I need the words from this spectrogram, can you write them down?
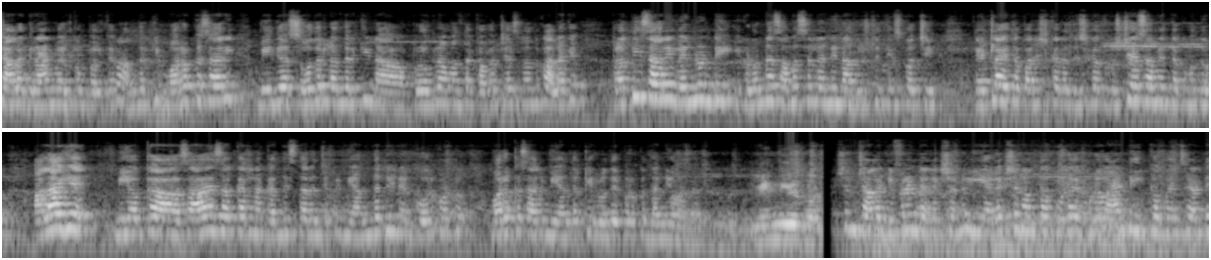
చాలా గ్రాండ్ వెల్కమ్ పలికారు. అందరికీ మరొకసారి మీడియా సోదరులందరికీ నా ప్రోగ్రామ్ అంతా కవర్ చేసినందుకు అలాగే ప్రతిసారి వెన్నుండి ఇక్కడ ఉన్న సమస్యలన్నీ నా దృష్టి తీసుకొచ్చి ఎట్లా అయితే పరిష్కార దిశగా కృషి చేశామో ఇంతకుముందు అలాగే మీ యొక్క సహాయ సహకారం నాకు అందిస్తారని చెప్పి మీ అందరినీ నేను కోరుకుంటూ మరొకసారి మీ అందరికీ హృదయపూర్వక ధన్యవాదాలు. ఎలక్షన్ చాలా డిఫరెంట్ ఎలక్షన్ ఈ ఎలక్షన్ అంతా కూడా ఇప్పుడు యాంటీ ఇన్కంబెన్సీ అంటే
